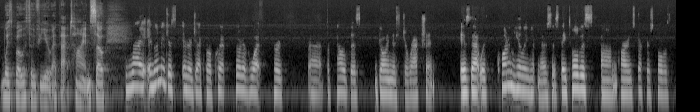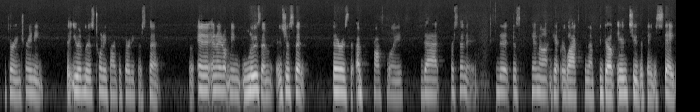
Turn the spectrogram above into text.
with both of you at that time. So, right. And let me just interject real quick. Sort of what uh, propelled this going this direction is that with quantum healing hypnosis, they told us um, our instructors told us during training that you would lose twenty five to thirty percent. And, and I don't mean lose them. It's just that there's approximately that percentage that just cannot get relaxed enough to go into the theta state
